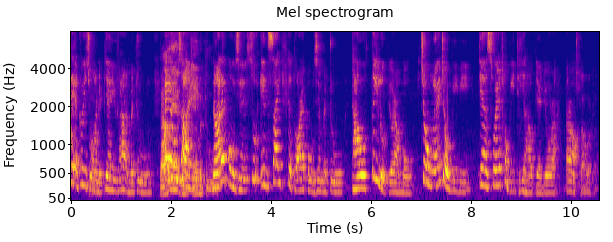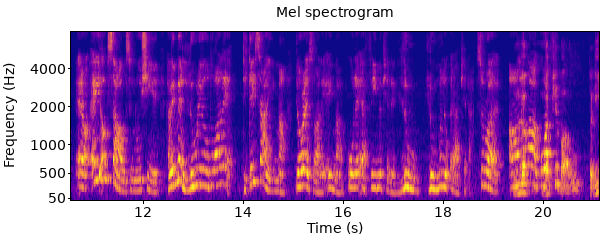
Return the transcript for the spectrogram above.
တဲ့အတွေ့အကြုံကနေပြန်ယူထားတာမတူဘူးနားလေအဲ့ဥစ္စာပုံချင်းမတူဘူးနားလဲပုံချင်းစု insight ဖြစ်သွားတဲ့ပုံချင်းမတူဘူးဒါကိုသိလို့ပြောတာမဟုတ်ဘူးကြုံလဲကြုံပြီးပြီးပြန်ဆွဲထုတ်ပြီးဒီဟာကိုပြန်ပြောတာအဲ့တော့ဟုတ်ပါတော့အဲ့တော့အဲ့ဒီဥစ္စာကိုဆိုလို့ရှိရင်ဒါပေမဲ့လူတွေကိုသွားလဲဒီကိစ္စကြီးမှာပြောရဲဆိုတာလေအဲ့မှာကိုလည်းအဖီးမဖြစ်နဲ့လူလူမလို့အဲ့ဒါဖြစ်တာဆိုတော့အားလုံးကကိုမကဖြစ်ပါဘူးတတိ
